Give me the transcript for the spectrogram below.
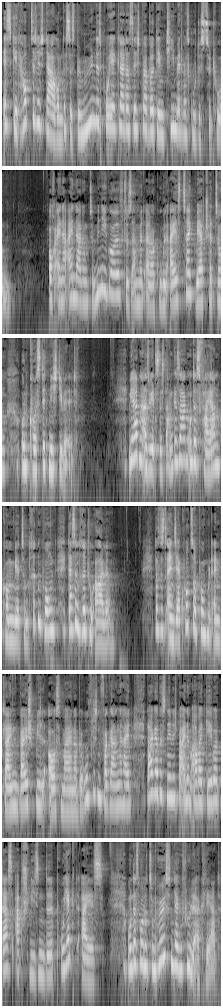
Es geht hauptsächlich darum, dass das Bemühen des Projektleiters sichtbar wird, dem Team etwas Gutes zu tun. Auch eine Einladung zum Minigolf zusammen mit einer Kugel Eis zeigt Wertschätzung und kostet nicht die Welt. Wir hatten also jetzt das Danke sagen und das Feiern. Kommen wir zum dritten Punkt. Das sind Rituale. Das ist ein sehr kurzer Punkt mit einem kleinen Beispiel aus meiner beruflichen Vergangenheit. Da gab es nämlich bei einem Arbeitgeber das abschließende Projekteis. Und das wurde zum höchsten der Gefühle erklärt.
